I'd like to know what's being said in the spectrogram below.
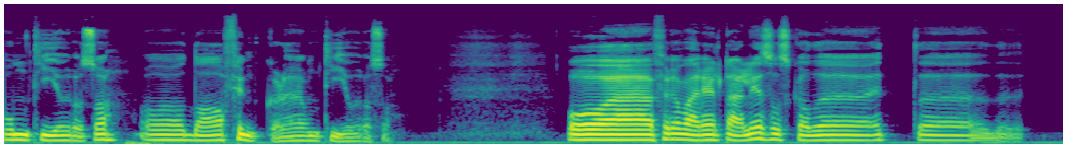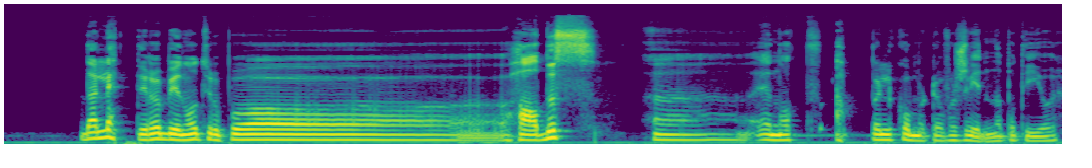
om ti år også, og da funker det om ti år også. Og uh, for å være helt ærlig, så skal det et eh, Det er lettere å begynne å tro på Hades eh, enn at Apple kommer til å forsvinne på ti år.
